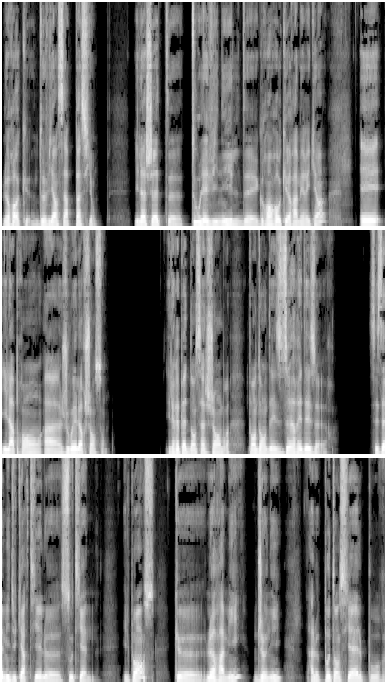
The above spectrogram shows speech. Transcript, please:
Le rock devient sa passion. Il achète euh, tous les vinyles des grands rockers américains et il apprend à jouer leurs chansons. Il répète dans sa chambre pendant des heures et des heures. Ses amis du quartier le soutiennent. Ils pensent que leur ami, Johnny, a le potentiel pour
